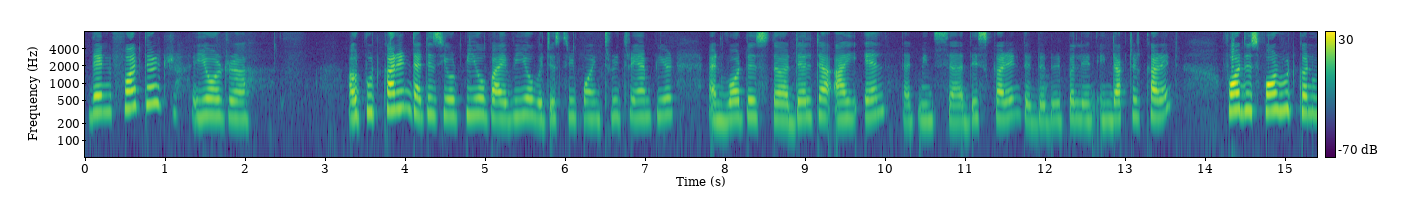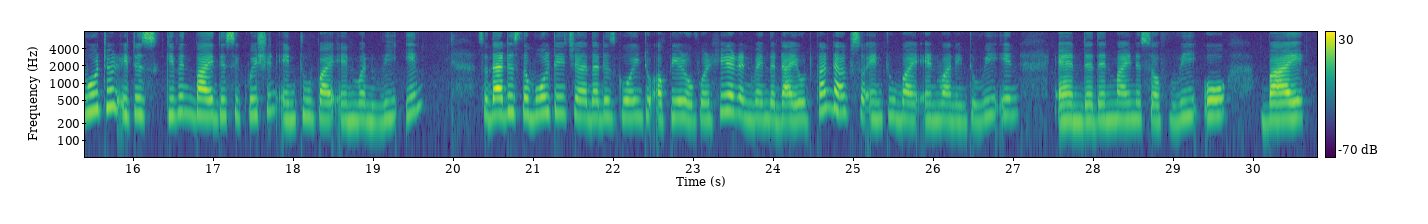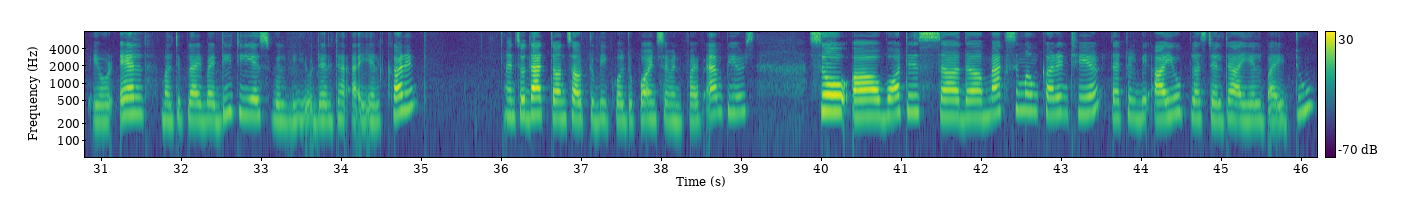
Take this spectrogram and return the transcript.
Then further your uh, output current that is your PO by VO which is 3.33 ampere and what is the delta IL that means uh, this current the, the ripple in inductor current. For this forward converter it is given by this equation N2 by N1 V in. So, that is the voltage uh, that is going to appear over here and when the diode conducts. So, N2 by N1 into V in and uh, then minus of VO by your L multiplied by dTs will be your delta IL current and so that turns out to be equal to 0.75 amperes. So, uh, what is uh, the maximum current here that will be IO plus delta IL by 2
